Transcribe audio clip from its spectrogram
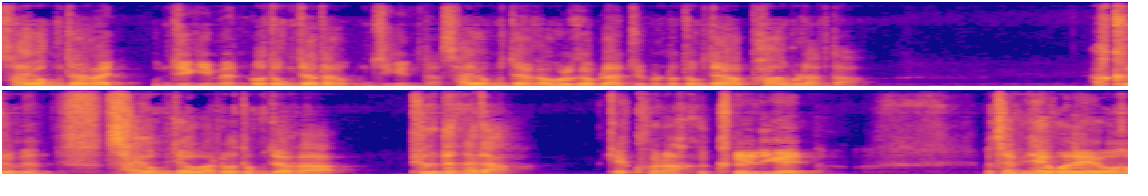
사용자가 움직이면 노동자가 움직인다. 사용자가 월급을 안 주면 노동자가 파업을 한다. 아, 그러면 사용자와 노동자가 평등하다. 개코나 그럴 리가 있나. 어차피 해고돼요.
